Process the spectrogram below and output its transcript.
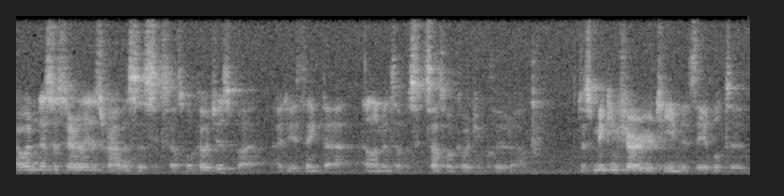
I wouldn't necessarily describe us as successful coaches, but I do think that elements of a successful coach include um, just making sure your team is able to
